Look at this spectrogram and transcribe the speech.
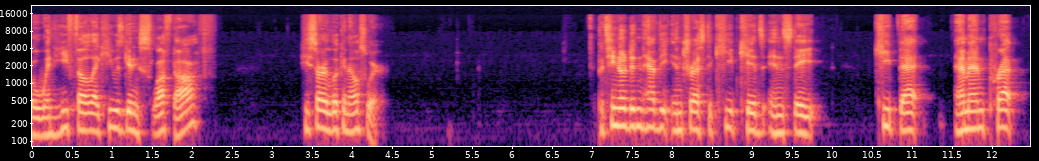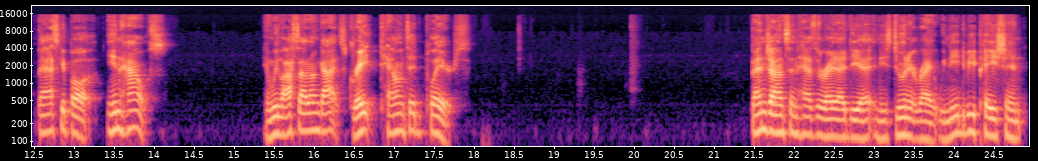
but when he felt like he was getting sloughed off, he started looking elsewhere. Pitino didn't have the interest to keep kids in state, keep that MN prep basketball in house. And we lost out on guys, great, talented players. Ben Johnson has the right idea and he's doing it right. We need to be patient.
